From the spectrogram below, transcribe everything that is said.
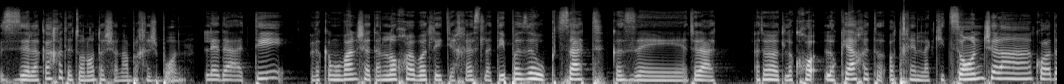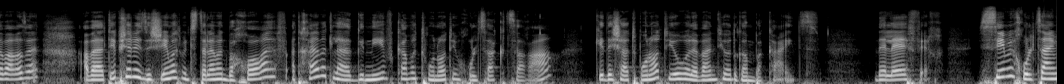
זה לקחת את עונות השנה בחשבון. לדעתי, וכמובן שאתן לא חייבות להתייחס לטיפ הזה, הוא קצת כזה, את יודעת, את יודעת, לוקח את, אתכן לקיצון של כל הדבר הזה, אבל הטיפ שלי זה שאם את מצטלמת בחורף, את חייבת להגניב כמה תמונות עם חולצה קצרה, כדי שהתמונות יהיו רלוונטיות גם בקיץ. ולהפך, שימי חולצה עם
